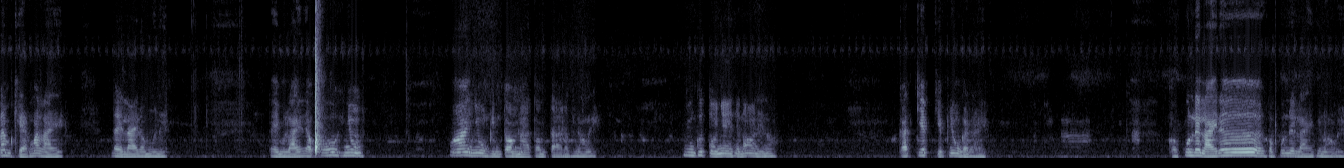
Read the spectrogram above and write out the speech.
น้ำแขกมาหลายได้หลายแล้วมือนี่ได้มาหลายแล้ว โอ้ยยุ่งว้ายุ่งบินตอมหนาตอมตาแล้วพี่น้องเอ้ยยุ่งคือตัวใหญ่แต่นอนี่เนาะ กัดเจ็บเจ็บยุ่งก็ได้ขอบคุณหลายๆเด้อขอบคุณหลายๆพี่น้องเลย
